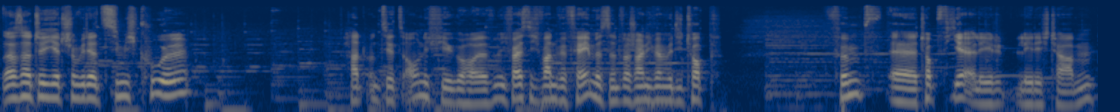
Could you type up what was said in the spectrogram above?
Das ist natürlich jetzt schon wieder ziemlich cool. Hat uns jetzt auch nicht viel geholfen. Ich weiß nicht, wann wir famous sind. Wahrscheinlich, wenn wir die Top 5, äh, Top 4 erledigt haben.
